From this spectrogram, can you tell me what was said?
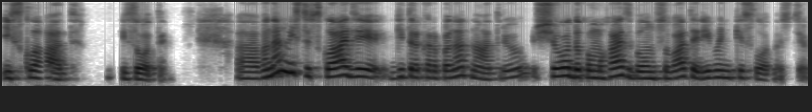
і склад ізоти? Е, Вона містить в складі гідрокарбонат натрію, що допомагає збалансувати рівень кислотності.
